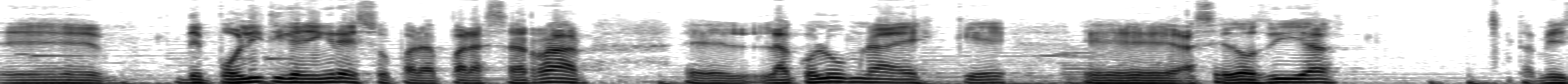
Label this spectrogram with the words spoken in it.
eh, de política de ingresos, para, para cerrar eh, la columna, es que eh, hace dos días, también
